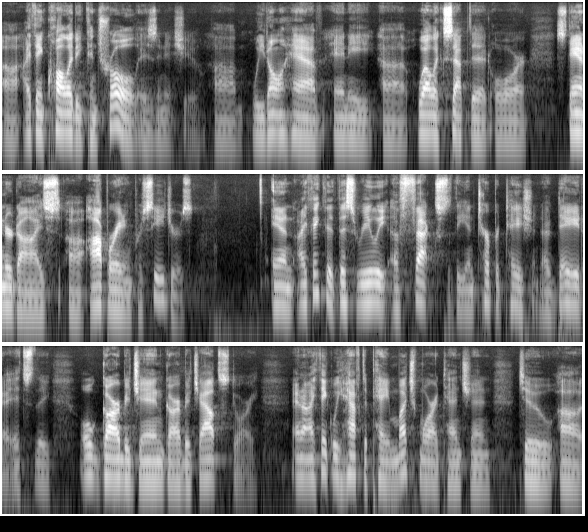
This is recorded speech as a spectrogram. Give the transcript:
Uh, I think quality control is an issue. Um, we don't have any uh, well accepted or standardized uh, operating procedures. And I think that this really affects the interpretation of data. It's the old garbage in, garbage out story. And I think we have to pay much more attention to uh,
